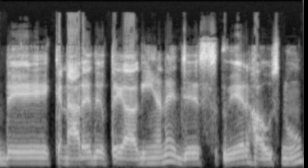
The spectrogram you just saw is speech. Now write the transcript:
ਦੇ ਕਿਨਾਰੇ ਦੇ ਉੱਤੇ ਆ ਗਈਆਂ ਨੇ, ਜਿਸ ਵੇਅਰ ਹਾਊਸ ਨੂੰ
